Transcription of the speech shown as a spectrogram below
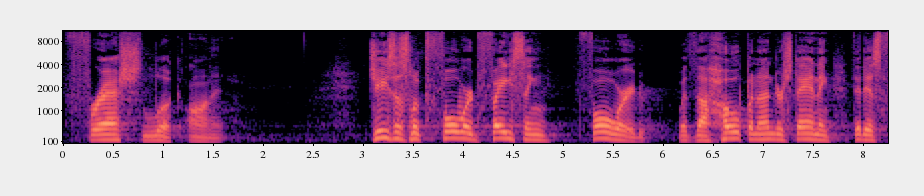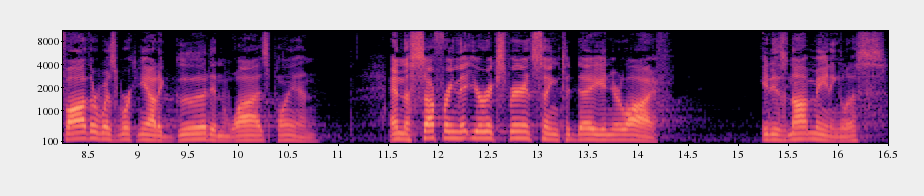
fresh look on it. Jesus looked forward, facing forward with the hope and understanding that his Father was working out a good and wise plan. And the suffering that you're experiencing today in your life, it is not meaningless.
